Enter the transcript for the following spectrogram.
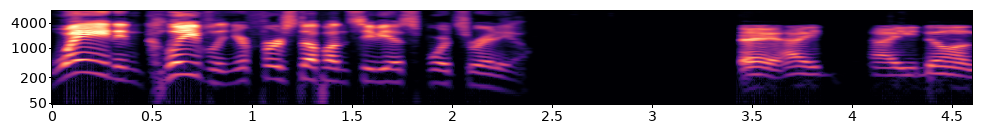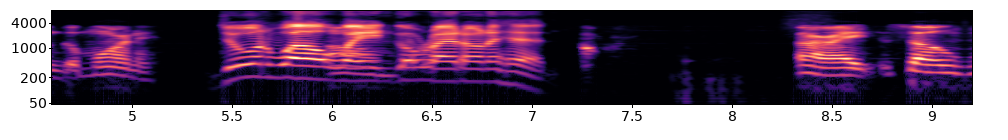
Wayne in Cleveland, you're first up on CBS Sports Radio. Hey, how how you doing? Good morning. Doing well, um, Wayne. Go right on ahead. All right. So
